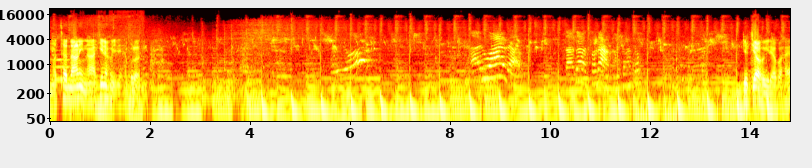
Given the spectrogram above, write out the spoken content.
મચ્છર દાણી નાખીને હોય રહ્યા બોલો. જે ક્યાં હોય રહ્યા પા હે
